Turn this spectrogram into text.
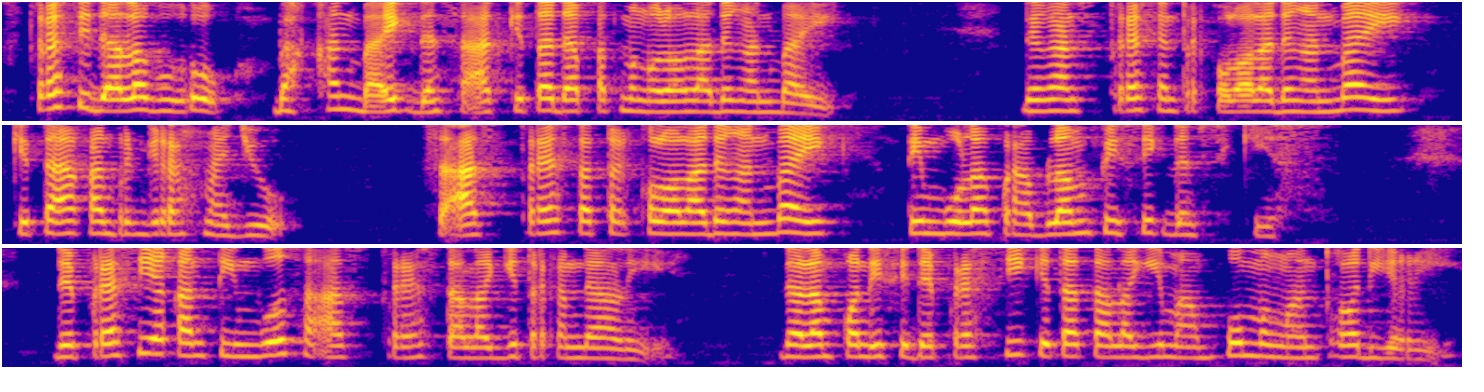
Stres tidaklah buruk, bahkan baik dan saat kita dapat mengelola dengan baik. Dengan stres yang terkelola dengan baik, kita akan bergerak maju. Saat stres tak terkelola dengan baik, timbullah problem fisik dan psikis. Depresi akan timbul saat stres tak lagi terkendali. Dalam kondisi depresi, kita tak lagi mampu mengontrol diri.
